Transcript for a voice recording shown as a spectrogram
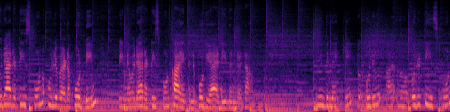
ഒരു അര ടീസ്പൂൺ ഉലുവയുടെ പൊടിയും പിന്നെ ഒരു അര ടീസ്പൂൺ കായത്തിന്റെ പൊടിയും ആഡ് ചെയ്തിട്ടുണ്ട് കേട്ടോ. ഇതിലേക്ക് ഒരു ഒരു ടീസ്പൂൺ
